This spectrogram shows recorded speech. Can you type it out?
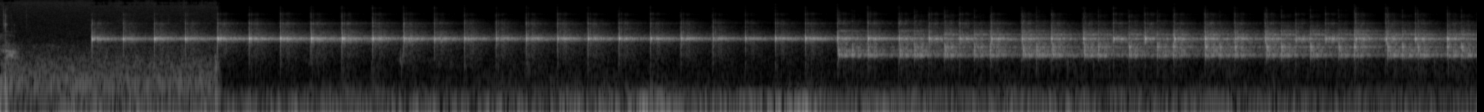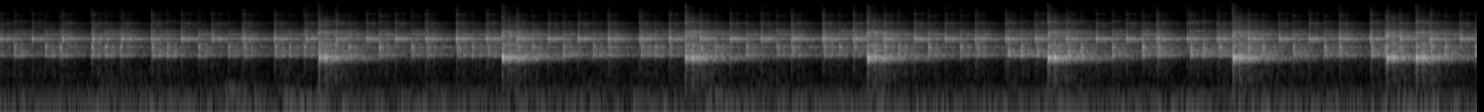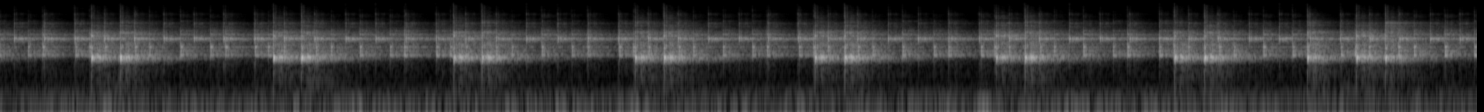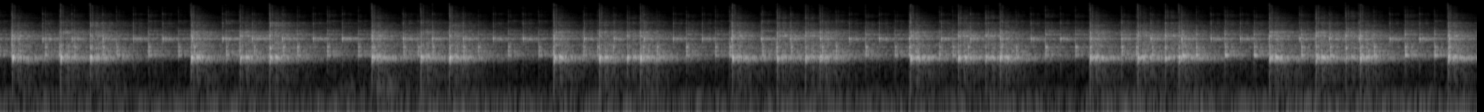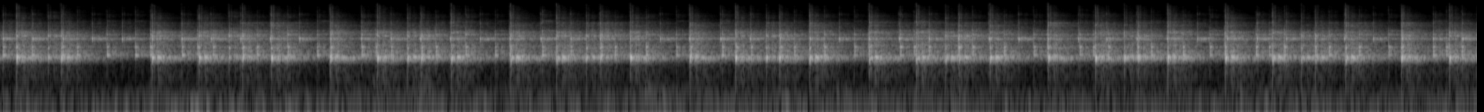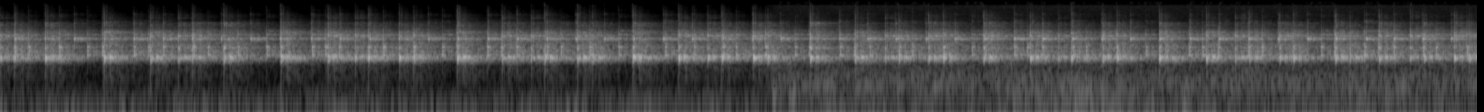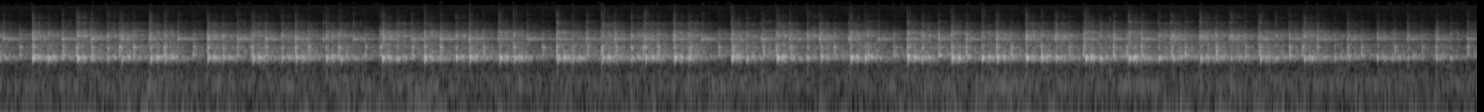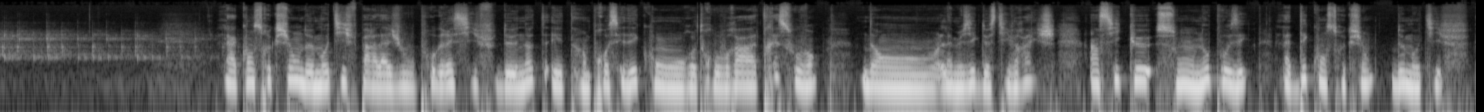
La construction de motifs par l'ajout progressif de notes est un procédé qu'on retrouvera très souvent dans la musique de Steve Reich, ainsi que son opposé, la déconstruction de motifs.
